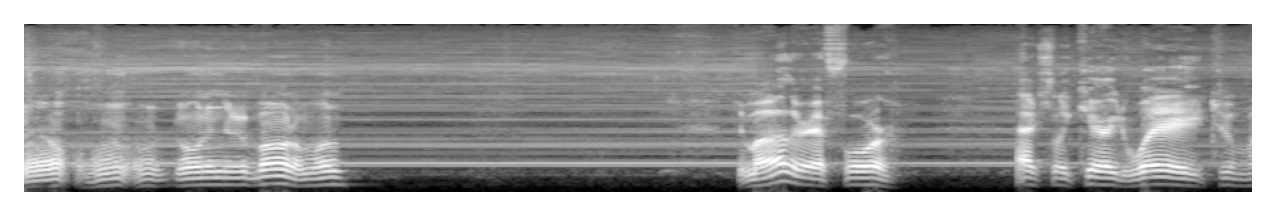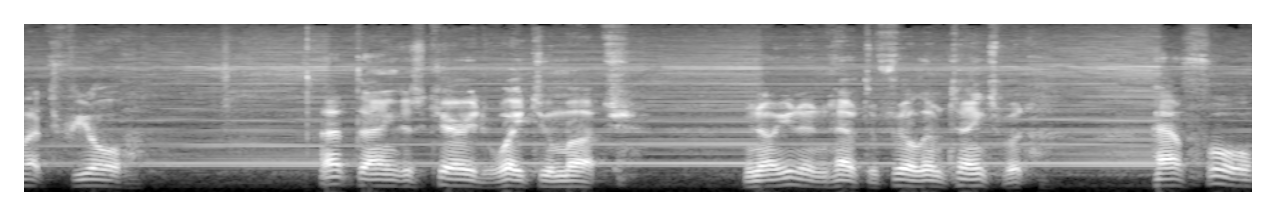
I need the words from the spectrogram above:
now we're uh, going into the bottom one. See, my other F4 actually carried way too much fuel. That thing just carried way too much. You know, you didn't have to fill them tanks, but half full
